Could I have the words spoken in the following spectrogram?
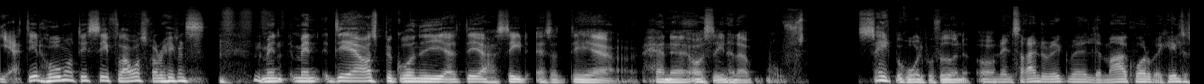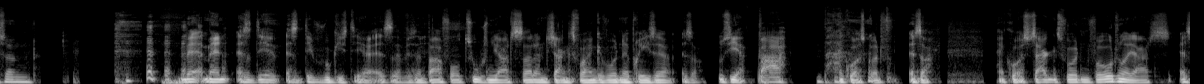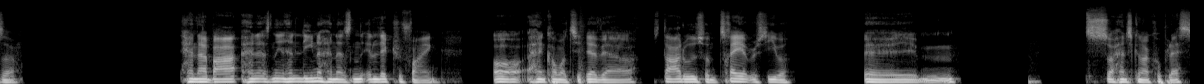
Ja, det er et homer. Det er C. Flowers fra Ravens. men, men det er også begrundet i, at det, jeg har set, altså, det er... Han er også en, han er sat hurtigt på fødderne. Og, Men så regner du ikke med Lamar quarterback hele sæsonen. men, men altså, det, er- altså, det er rookies, det her. Altså, hvis han bare får 1000 yards, så er der en chance for, at han kan få den her pris her. Altså, nu siger jeg bare, han kunne også godt... Altså, han kunne også sagtens få den for 800 yards. Altså, han er bare... Han er sådan en, han ligner, han er sådan electrifying. Og han kommer til at være start ud som tre receiver. Øhm, så han skal nok få plads.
